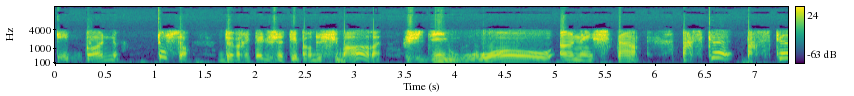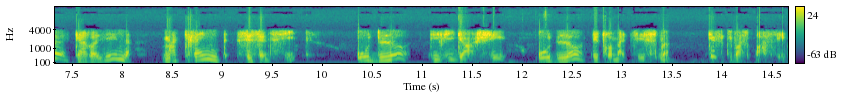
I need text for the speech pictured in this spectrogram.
est bonne, tout ça devrait être jeté par-dessus bord. Je dis, wow, un instant. Parce que, parce que, Caroline, ma crainte, c'est celle-ci. Au-delà des vies gâchées, au-delà des traumatismes, qu'est-ce qui va se passer?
